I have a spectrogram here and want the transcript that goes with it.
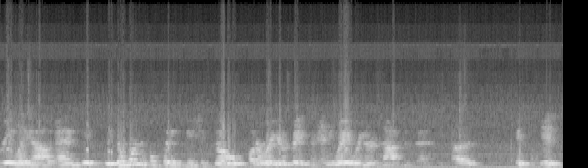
great layout, and it's, it's a wonderful place. You should go on a regular basis anyway when there's not an event, because it, it,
